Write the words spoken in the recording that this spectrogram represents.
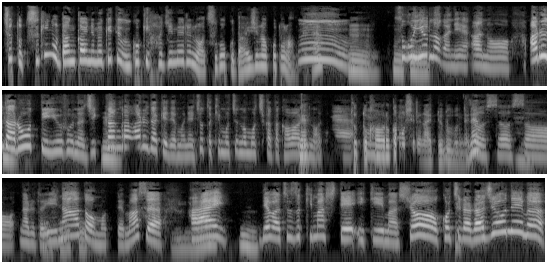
ちょっと次の段階に向けて動き始めるのはすごく大事なことなんだよね。うん。うん。そういうのがね、あの、あるだろうっていうふうな実感があるだけでもね、ちょっと気持ちの持ち方変わるので。ちょっと変わるかもしれないっていう部分でね。そうそうそう。なるといいそうそうそうなと思ってます。いはい。うん。では続きましていきましょう。こちらラジオネーム、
